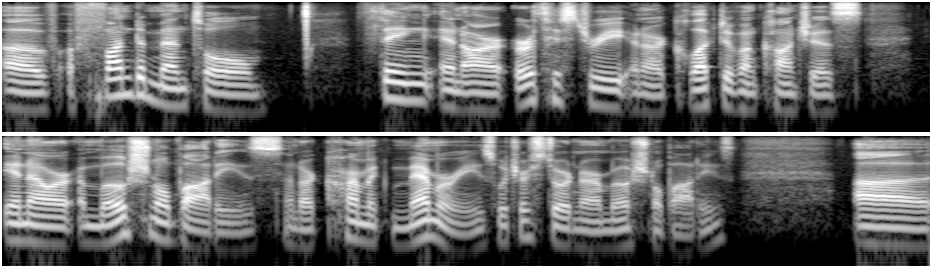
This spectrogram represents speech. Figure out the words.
of a fundamental thing in our earth history and our collective unconscious, in our emotional bodies and our karmic memories, which are stored in our emotional bodies, uh,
